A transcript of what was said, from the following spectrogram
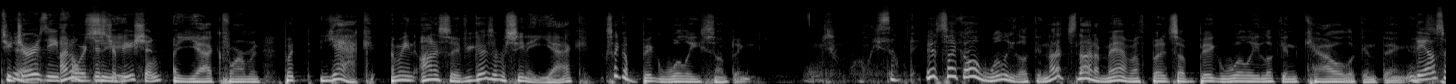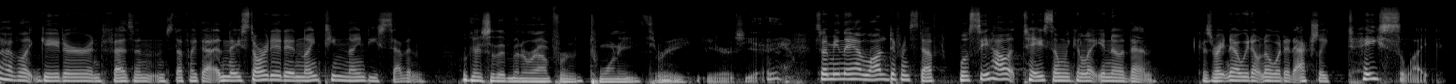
to Yeah, Jersey I for don't see- distribution. a yak farming. But yak, I mean, honestly, have you guys ever seen a yak? Looks like a big woolly something. Something. It's like all woolly looking. That's not a mammoth, but it's a big woolly looking cow looking thing. They It's- also have like gator and pheasant and stuff like that, and they started in 1997. okay, so they've been around for 23 mm-hmm. years. Yay. So I mean, they have a lot of different stuff. We'll see how it tastes, and we can let you know then. Because right now we don't know what it actually tastes like.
